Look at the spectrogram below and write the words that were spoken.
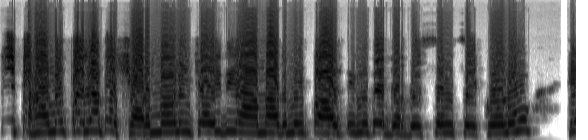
ਤੇ ਤੁਹਾਨੂੰ ਪਹਿਲਾਂ ਤਾਂ ਸ਼ਰਮ ਆਉਣੀ ਚਾਹੀਦੀ ਆਮ ਆਦਮੀ ਪਾਰਟੀ ਨੂੰ ਤੇ ਗੁਰਦੀਪ ਸਿੰਘ ਸੇਖੋਂ ਨੂੰ ਕਿ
